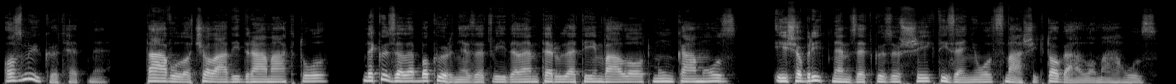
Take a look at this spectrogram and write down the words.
Az működhetne. Távol a családi drámáktól, de közelebb a környezetvédelem területén vállalt munkámhoz és a brit nemzetközösség 18 másik tagállamához.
